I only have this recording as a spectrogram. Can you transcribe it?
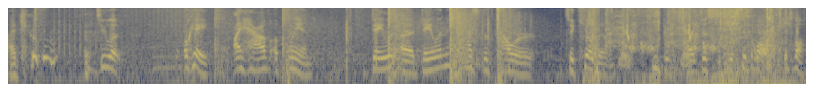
I killed him. See, look. Okay, I have a plan. Dalen, uh, Dalen has the power to kill them. He, like, just, just hit the ball. Hit the ball.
